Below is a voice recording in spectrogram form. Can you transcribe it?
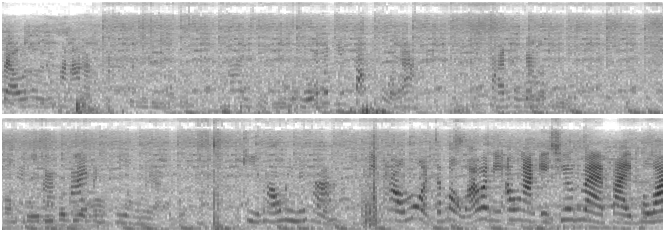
แบวเลยลูกค้าน่ารักเป็นดีครับพี่ใช่สิโอ้ยเมื่อกี้ตักสวยอะลูกค้าดูไปยังละพี่ลองตัวดูก็ป้าเบี้ยวเป็นพวงเลยอะกี่เท้ามีไหมคะกีบเท้าหมดจะบอกว่าวันนี้เอางานเอเชียนแวร์ไป เพราะว่า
